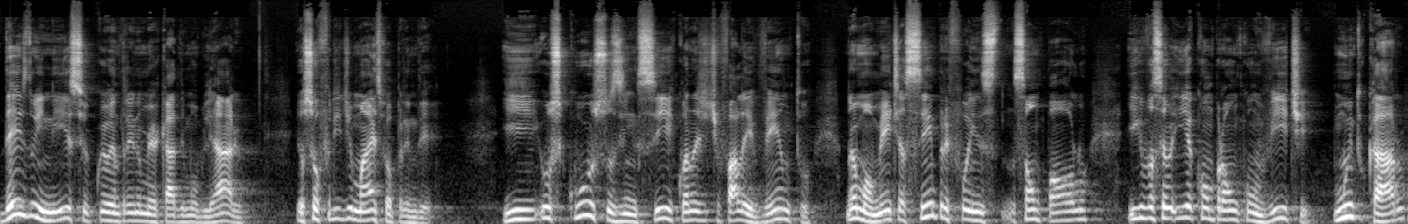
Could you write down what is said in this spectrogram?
Desde o início que eu entrei no mercado imobiliário, eu sofri demais para aprender. E os cursos em si, quando a gente fala evento, normalmente é sempre foi em São Paulo e você ia comprar um convite muito caro,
